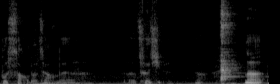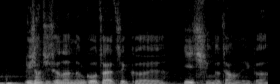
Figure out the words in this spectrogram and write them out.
不少的这样的呃车企啊，那理想汽车呢，能够在这个疫情的这样的一个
